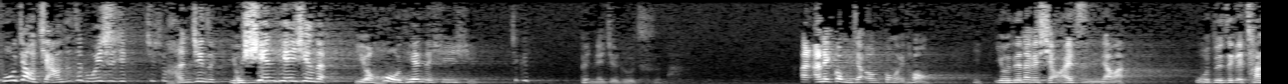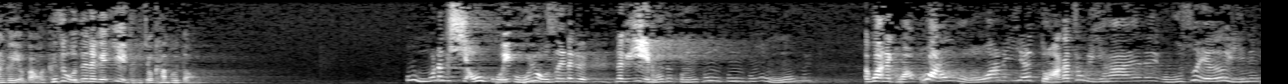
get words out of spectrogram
佛教讲的这个唯识界就是很清楚，有先天性的，有后天的欣喜，这个本来就如此嘛。按按那共叫共为通，有的那个小孩子你知道吗？我对这个唱歌有办法，可是我对那个乐谱就看不懂。我那个小鬼五六岁，那个那个乐谱都咚咚咚咚咚。啊，我那看看拢我啊，那也大个这么厉害，那五岁而已呢，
